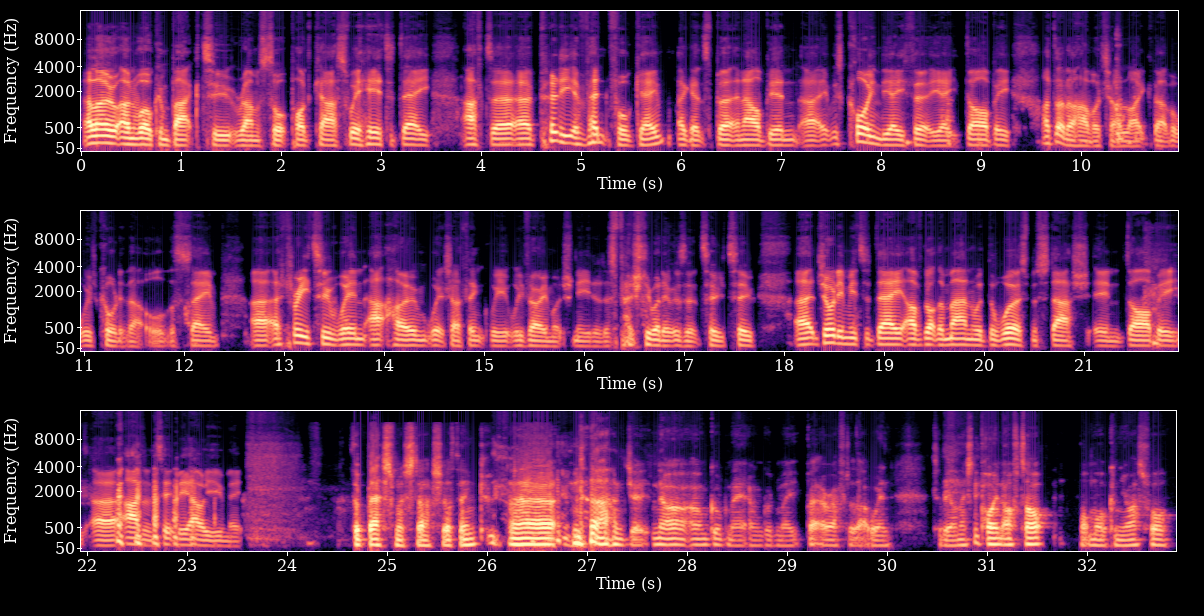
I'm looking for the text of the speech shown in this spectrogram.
Hello and welcome back to Rams Talk podcast. We're here today after a pretty eventful game against Burton Albion. Uh, it was coined the A38 Derby. I don't know how much I like that, but we've called it that all the same. Uh, a 3 2 win at home, which I think we, we very much needed, especially when it was at 2 2. Uh, joining me today, I've got the man with the worst moustache in Derby, uh, Adam Titley. How are you, mate? The best moustache, I think. Uh, no, I'm no, I'm good, mate. I'm good, mate. Better after that win, to be honest. Point off top. What more can you ask for?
